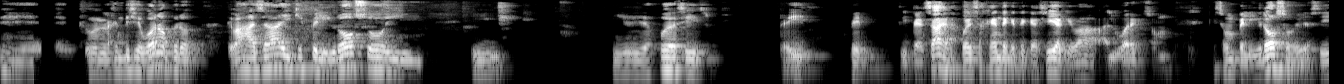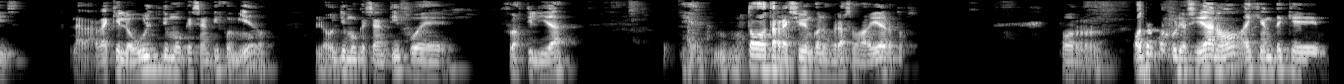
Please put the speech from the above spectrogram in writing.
Eh, donde la gente dice, bueno, pero te vas allá y que es peligroso y, y, y después decís, y, y pensás después de esa gente que te decía que va a lugares que son, que son peligrosos y decís, la verdad que lo último que sentí fue miedo, lo último que sentí fue hostilidad. Todos te reciben con los brazos abiertos. Por, otra por curiosidad, ¿no? Hay gente que,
